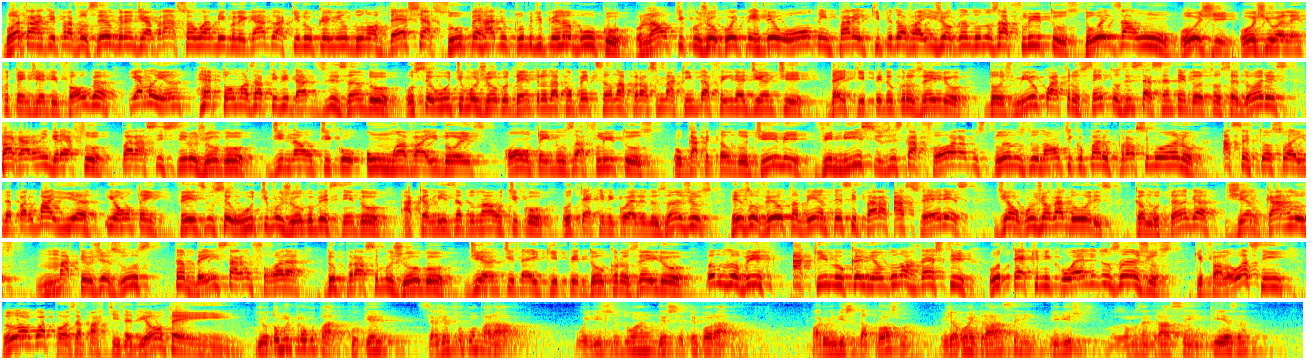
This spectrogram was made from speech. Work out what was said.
Boa tarde para você, um grande abraço ao amigo ligado aqui no Canhão do Nordeste, a Super Rádio Clube de Pernambuco. O Náutico jogou e perdeu ontem para a equipe do Havaí jogando nos aflitos, 2 a 1. Hoje, hoje o elenco tem dia de folga e amanhã retoma as atividades visando o seu último jogo dentro da competição na próxima quinta-feira diante da equipe do Cruzeiro. 2.462 torcedores pagaram ingresso para assistir o jogo de Náutico 1 1 Havaí 2. Ontem nos aflitos, o capitão do time, Vinícius, está fora dos planos do Náutico para o próximo ano. Acertou a sua ida para o Bahia e ontem fez o seu último jogo vestindo a camisa do Náutico. O técnico Hélio dos Anjos resolveu também antecipar as férias de alguns jogadores. Camutanga, Jean Carlos, Matheus Jesus também estarão fora do próximo jogo diante da equipe do Cruzeiro. Vamos ouvir aqui no Canhão do Nordeste o técnico Hélio dos Anjos, que falou assim logo após a partida de ontem. E eu estou muito preocupado, porque se a gente for comparar o início do ano dessa temporada para o início da próxima, eu já vou entrar sem Vinícius, nós vamos entrar sem Chiesa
